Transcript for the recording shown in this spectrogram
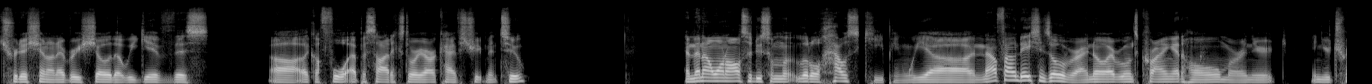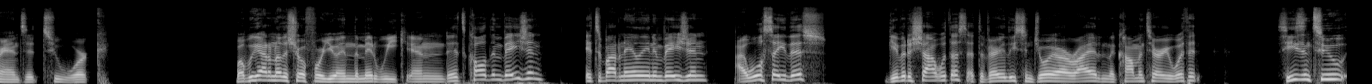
tradition on every show that we give this uh, like a full episodic story archives treatment to. And then I want to also do some little housekeeping. We uh now foundation's over. I know everyone's crying at home or in your in your transit to work but we got another show for you in the midweek, and it's called Invasion. It's about an alien invasion. I will say this give it a shot with us. At the very least, enjoy our ride and the commentary with it. Season two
